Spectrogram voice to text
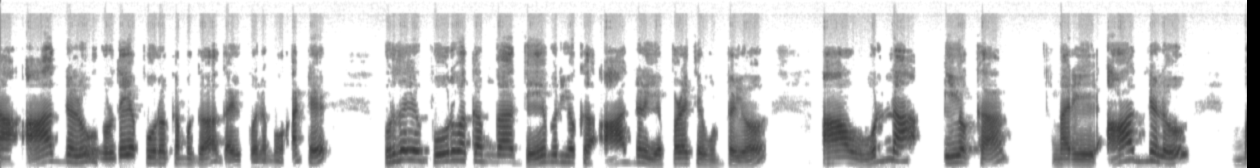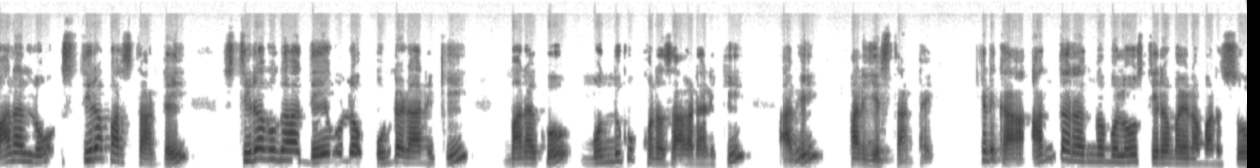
నా ఆజ్ఞలు హృదయపూర్వకముగా గైకొనము. అంటే హృదయపూర్వకంగా దేవుని యొక్క ఆజ్ఞలు ఎప్పుడైతే ఉంటాయో ఆ ఉన్న ఈ యొక్క మరి ఆజ్ఞలు మనల్ని స్థిరపరుస్తా అంటే స్థిరముగా దేవుళ్ళు ఉండడానికి మనకు ముందుకు కొనసాగడానికి అవి పనిచేస్తూ ఉంటాయి. కనుక అంతరంగములో స్థిరమైన మనసు.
